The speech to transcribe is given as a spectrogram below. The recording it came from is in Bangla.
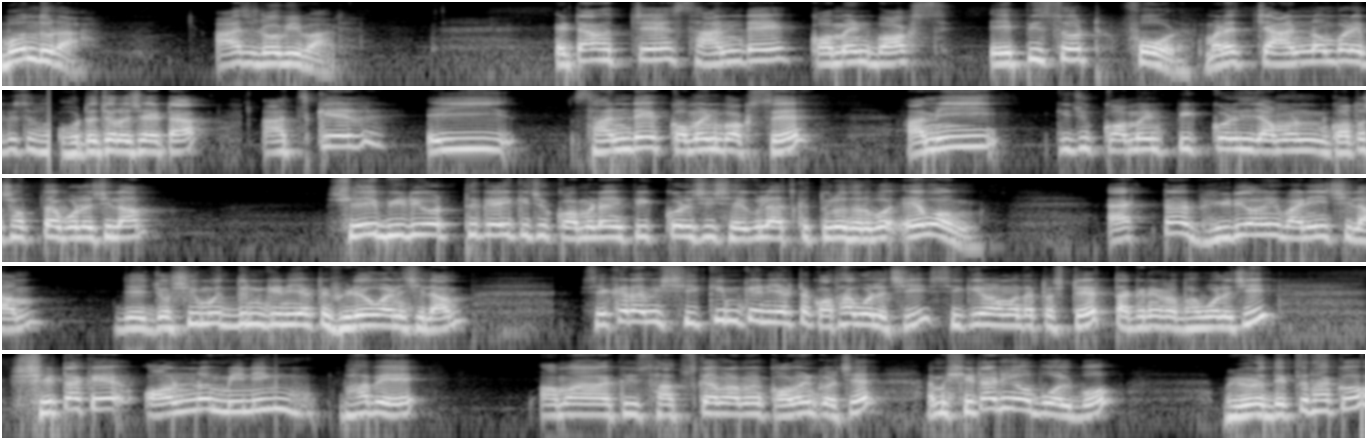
বন্ধুরা, আজ রবিবার। এটা হচ্ছে Sunday comment box episode four মানে চার নম্বর এপিসোড হতে চলেছে এটা। আজকের এই সানডে কমেন্ট বক্সে আমি কিছু কমেন্ট পিক করেছি, যেমন গত সপ্তাহে বলেছিলাম। সেই ভিডিওর থেকেই কিছু কমেন্ট আমি পিক করেছি, সেগুলো আজকে তুলে ধরবো। এবং একটা ভিডিও আমি বানিয়েছিলাম, যে জসিমুদ্দিনকে নিয়ে একটা ভিডিও বানিয়েছিলাম। সেখানে আমি সিকিমকে নিয়ে একটা কথা বলেছি, সিকিম আমাদের একটা স্টেট তাকে নিয়ে কথা বলেছি। সেটাকে অন্য মিনিংভাবে আমার কিছু সাবস্ক্রাইবার আমাকে কমেন্ট করছে, আমি সেটা নিয়েও বলব। ভিডিওটা দেখতে থাকো,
